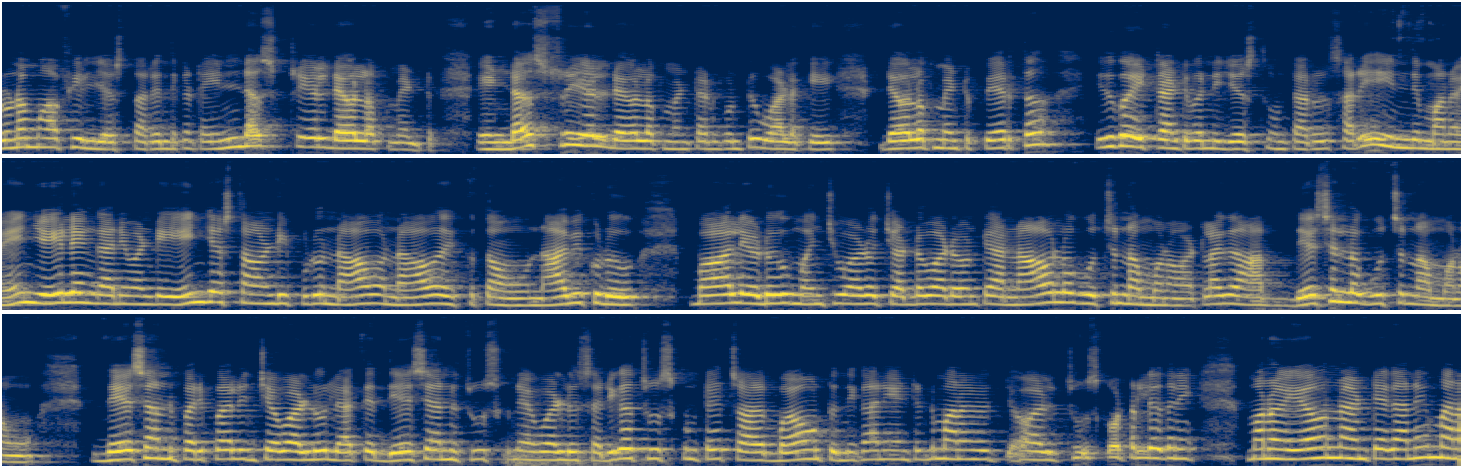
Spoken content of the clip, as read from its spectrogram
రుణమాఫీలు చేస్తారు. ఎందుకంటే ఇండస్ట్రియల్ డెవలప్మెంట్ ఇండస్ట్రియల్ డెవలప్మెంట్ అనుకుంటూ వాళ్ళకి డెవలప్మెంట్ పేరుతో ఇదిగో ఇట్లాంటివన్నీ చేస్తూ ఉంటారు. సరే ఇది మనం ఏం చేయలేం కానివ్వండి. ఏం చేస్తామండి? ఇప్పుడు నావ నావ ఎక్కుతాం. నావికుడు బాలేడు మంచివాడు చెడ్డవాడు ఉన్నాడు అంటే ఆ నావలో కూర్చున్నాం మనం. అట్లాగే ఆ దేశంలో కూర్చున్నాం మనం దేశాన్ని పరిపాలించే వాళ్ళు లేకపోతే దేశాన్ని చూసుకునే వాళ్ళు సరిగా చూసుకుంటే చాలా బాగుంటుంది. కానీ ఏంటంటే మనం వాళ్ళు చూసుకోవటం లేదని మనం ఏమన్నా అంటే కానీ మన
